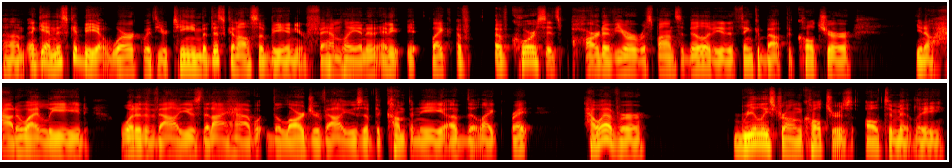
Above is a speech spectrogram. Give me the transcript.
um, again, this could be at work with your team, but this can also be in your family. And, and it, like, of, of course, it's part of your responsibility to think about the culture. You know, how do I lead? What are the values that I have? The larger values of the company, of the like, right? However, really strong cultures ultimately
